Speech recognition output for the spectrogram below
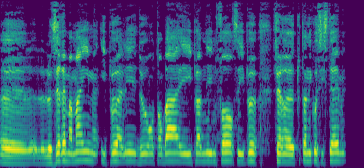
euh, le, Zerem Amaim, il peut aller de haut en bas et il peut amener une force et il peut faire euh, tout un écosystème.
